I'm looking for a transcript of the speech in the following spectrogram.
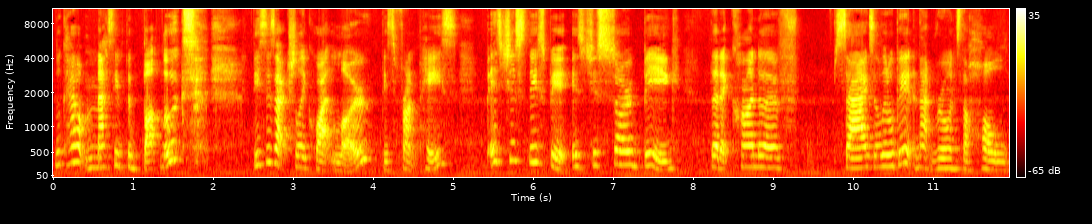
Look how massive the butt looks. This is actually quite low this front piece. It's just this bit. It's just so big that it kind of sags a little bit and that ruins the whole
